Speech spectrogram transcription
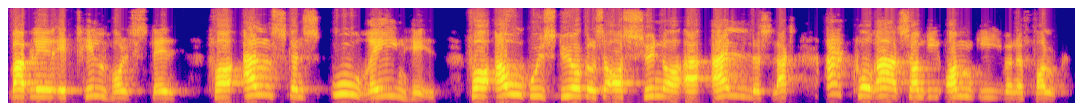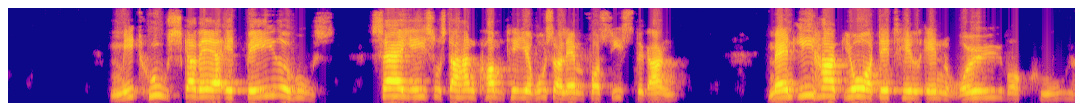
var blevet et tilholdssted for alskens urenhed, for afgudstyrkelse og synder af alle slags, akkurat som de omgivende folk. Mit hus skal være et bedehus, sagde Jesus, da han kom til Jerusalem for sidste gang. Men I har gjort det til en røverkugle.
